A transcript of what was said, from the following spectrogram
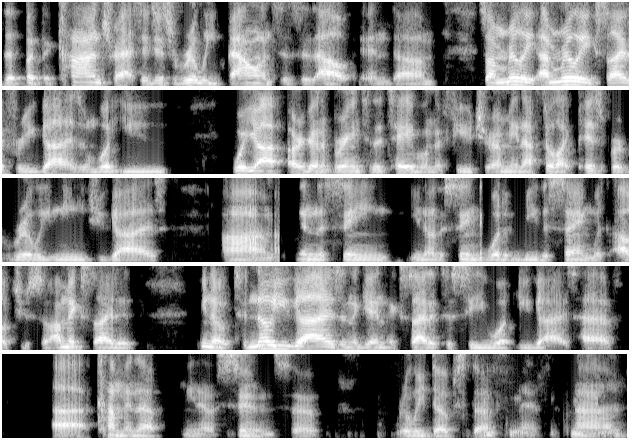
the but the contrast, it just really balances it out. And um, so I'm really I'm really excited for you guys and what you what y'all are going to bring to the table in the future. I mean, I feel like Pittsburgh really needs you guys um, in the scene. You know, the scene wouldn't be the same without you. So I'm excited, you know, to know you guys, and again, excited to see what you guys have uh, coming up, you know, soon. So really dope stuff, man. Um,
